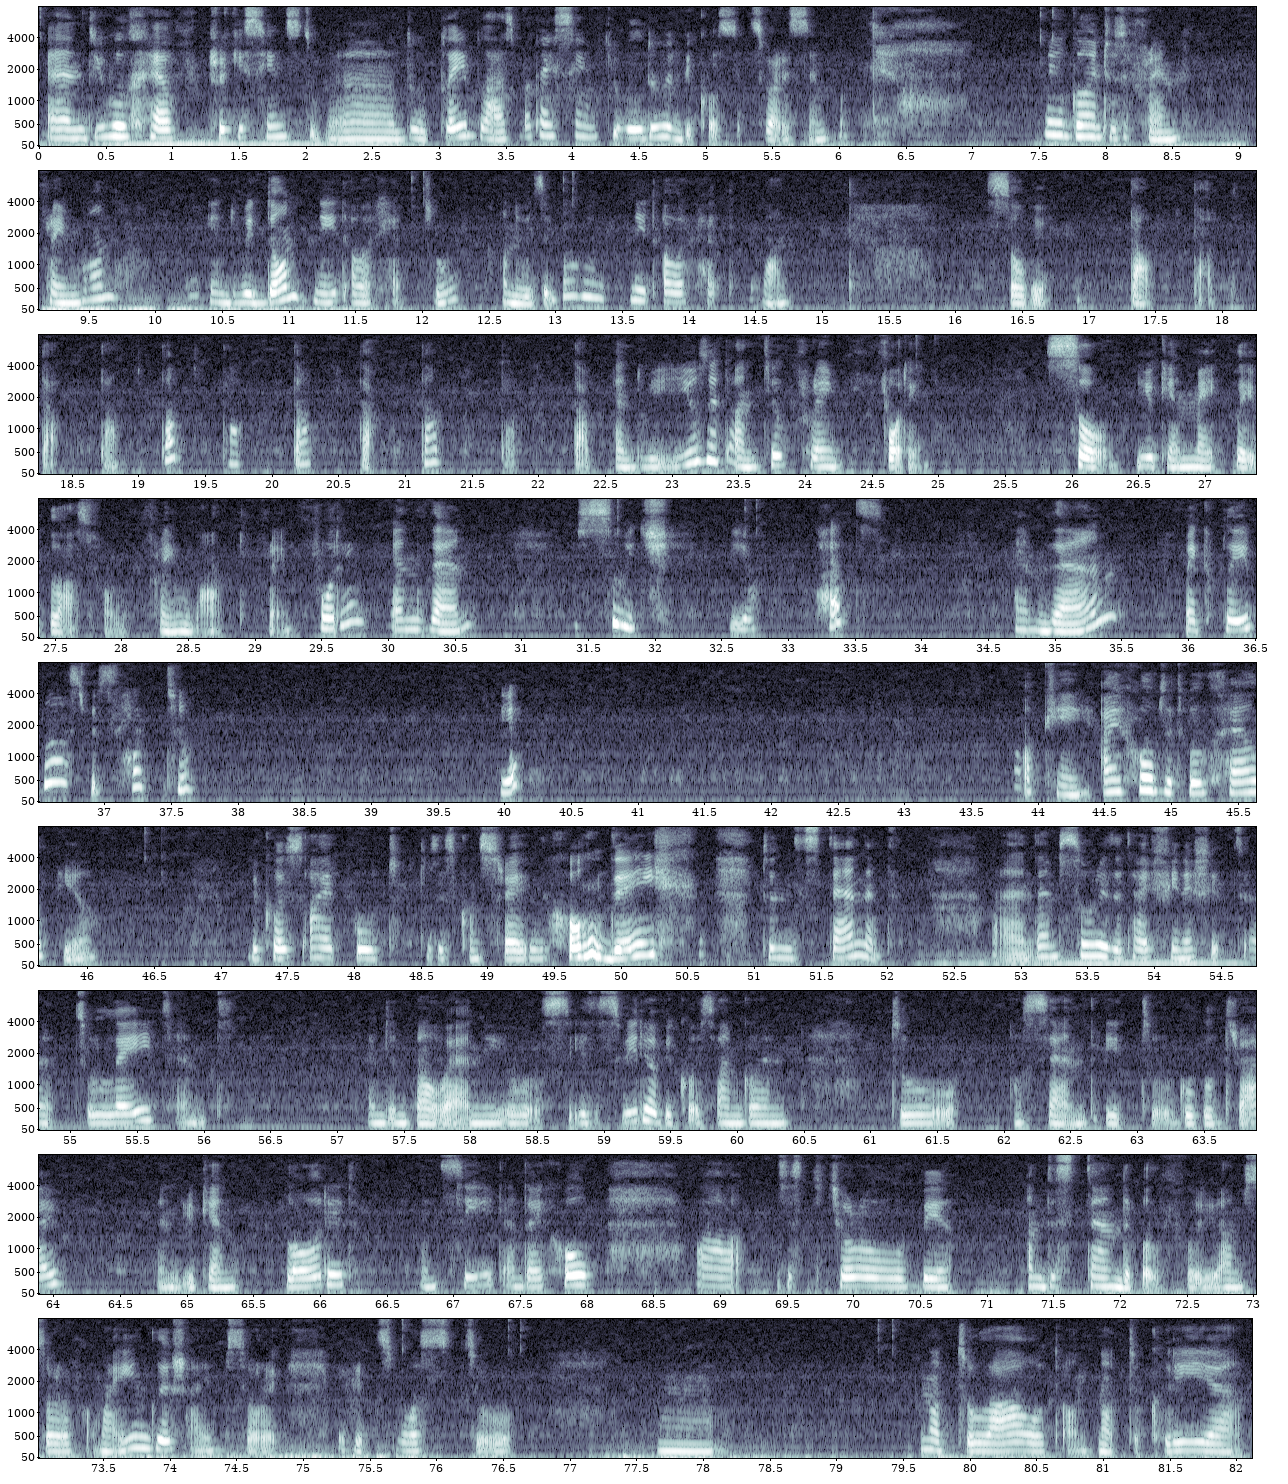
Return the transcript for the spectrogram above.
And you will have tricky things to uh, do play blast but I think you will do it because it's very simple. We'll go into the frame frame 1 and we don't need our head 2 invisible we need our head 1 so we and we use it until frame 14 so you can make play blast from frame 1 frame 14 and then switch your heads and then make play blast with head 2 yeah? Okay I hope that will help you because I put to this constraint the whole day to understand it and I'm sorry that I finished it uh, too late and I don't know when you will see this video because I'm going to send it to Google Drive and you can upload it and see it. And I hope uh, this tutorial will be understandable for you. I'm sorry for my English, I'm sorry if it was too um, not too loud or not too clear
